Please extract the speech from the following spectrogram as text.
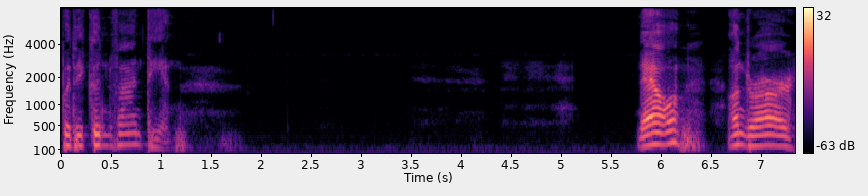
But he couldn't find 10. Now, under our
